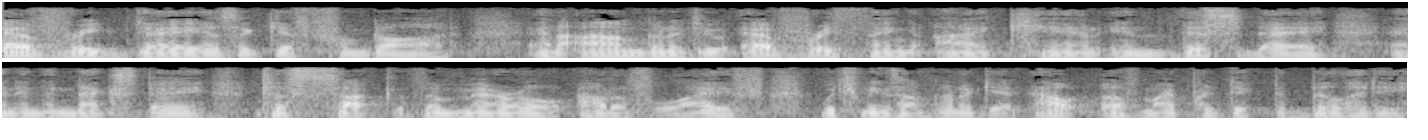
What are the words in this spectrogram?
Every day is a gift from God. And I'm going to do everything I can in this day and in the next day to suck the marrow out of life, which means I'm going to get out of my predictability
